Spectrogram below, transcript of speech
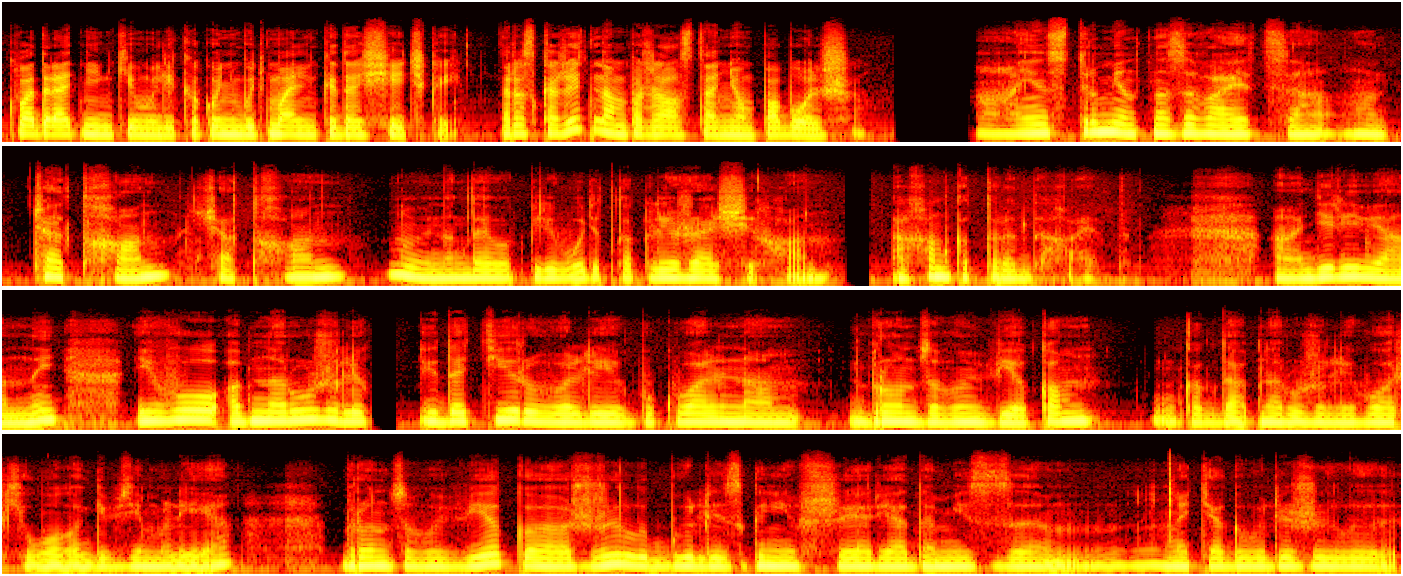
квадратненьким или какой-нибудь маленькой дощечкой. Расскажите нам, пожалуйста, о нем побольше. А, инструмент называется а, чатхан, чатхан, ну, иногда его переводят как лежащий хан, а хан, который отдыхает. А, деревянный. Его обнаружили и датировали буквально бронзовым веком, когда обнаружили его археологи в земле. Бронзовый век, жилы были сгнившие рядом из натягивали жилы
